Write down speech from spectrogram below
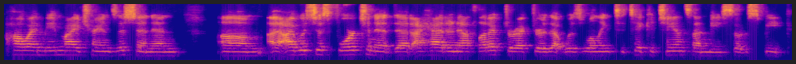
how I made my transition. And um, I, I was just fortunate that I had an athletic director that was willing to take a chance on me, so to speak.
